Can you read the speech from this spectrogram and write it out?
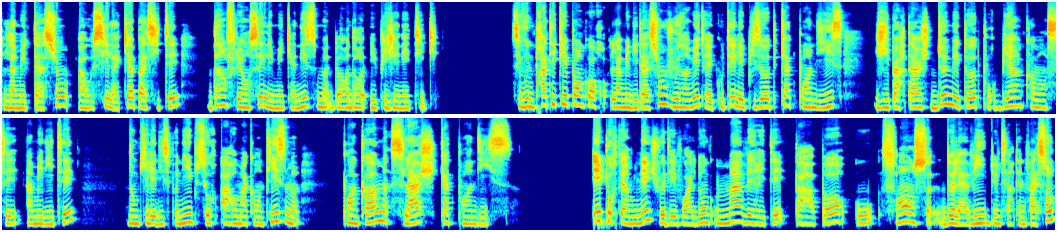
la méditation a aussi la capacité d'influencer les mécanismes d'ordre épigénétique. Si vous ne pratiquez pas encore la méditation, je vous invite à écouter l'épisode 4.10. J'y partage deux méthodes pour bien commencer à méditer. Donc il est disponible sur aromacantisme.com slash 4.10. Et pour terminer, je vous dévoile donc ma vérité par rapport au sens de la vie d'une certaine façon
